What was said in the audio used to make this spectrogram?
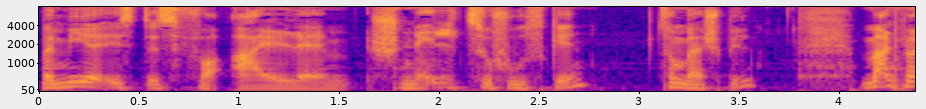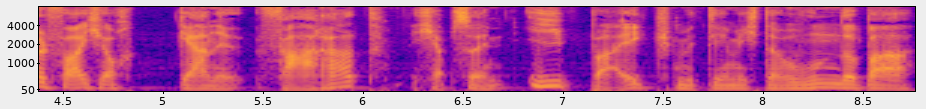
Bei mir ist es vor allem schnell zu Fuß gehen, zum Beispiel. Manchmal fahre ich auch gerne Fahrrad. Ich habe so ein E-Bike, mit dem ich da wunderbar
